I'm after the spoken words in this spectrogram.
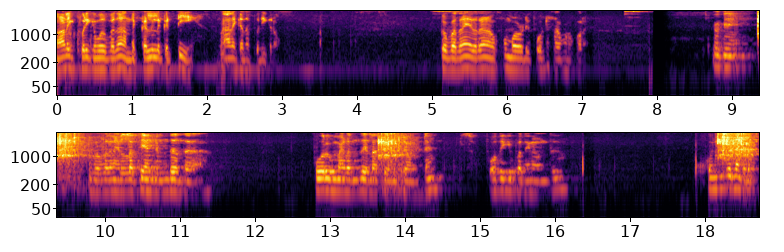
நாளைக்கு பொரிக்கும் போது பார்த்தா அந்த கல்லில் கட்டி நாளைக்கு அதை பொறிக்கிறோம். இப்போ பார்த்தா இதெல்லாம் உப்பு மறுபடி போட்டு சாப்பிட போகிறேன் ஓகே இப்போ பார்த்தா எல்லாத்தையும் அங்கேருந்து அந்த போருக்கு மேலேருந்து எல்லாத்தையும் எடுத்துகிட்டு வந்துட்டேன். இப்போதைக்கு பார்த்தீங்கன்னா வந்து கொஞ்சம் தான் கிடச்சி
